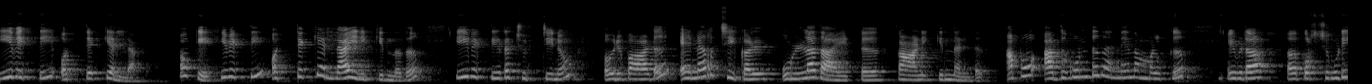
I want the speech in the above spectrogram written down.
ഈ വ്യക്തി ഒറ്റയ്ക്കല്ല. ഓക്കെ ഈ വ്യക്തി ഒറ്റയ്ക്കല്ല ഇരിക്കുന്നത്. ഈ വ്യക്തിയുടെ ചുറ്റിനും ഒരുപാട് എനർജികൾ ഉള്ളതായിട്ട് കാണിക്കുന്നുണ്ട്. അപ്പോൾ അതുകൊണ്ട് തന്നെ നമ്മൾക്ക് ഇവിടെ കുറച്ചും കൂടി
